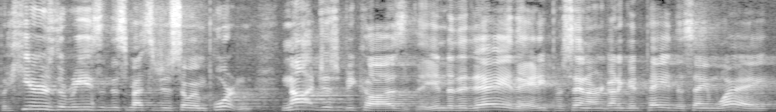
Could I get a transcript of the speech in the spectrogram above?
But here's the reason this message is so important. Not just because at the end of the day, the 80% aren't going to get paid the same way.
